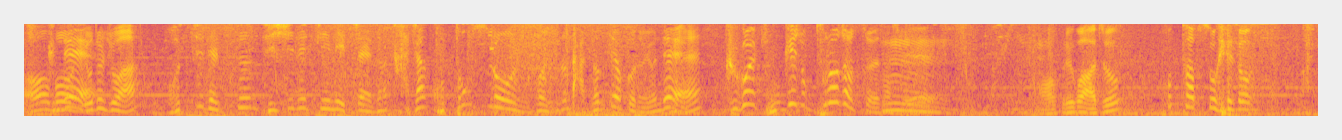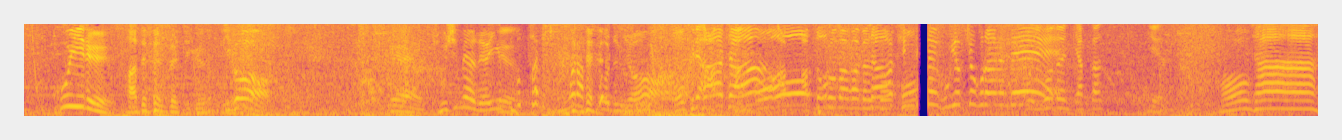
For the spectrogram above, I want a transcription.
어뭐 근데- 요들 좋아. 어찌됐든 DCD 팀의 입장에서는 가장 고통스러운 선수는 나섰어였거든요. 근데 네. 그걸 조개 좀 풀어줬어요, 사실. 음. 어 그리고 아주 포탑 속에서 호의를 받으면서 지금 이거 예, 조심해야 돼요. 이게 예. 포탑이 정말 아프거든요. 어 그냥 자, 앞- 자, 앞- 어, 앞- 앞으로 나가면서 자 어, 굉장히 공격적으로 어, 하는데 이거는 약간 예. 자,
